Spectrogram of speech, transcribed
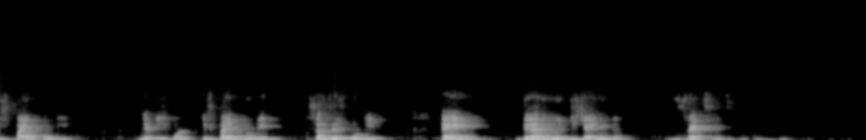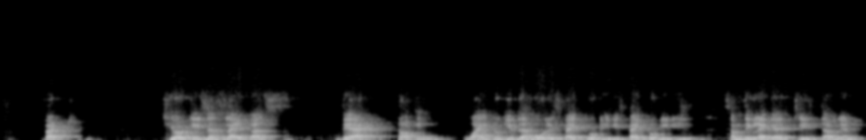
spike protein. That is called spike protein, surface protein and they are used designing the vaccines. But theoreticians like us, they are talking why to give the whole spike protein. Spike protein is something like a 3000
